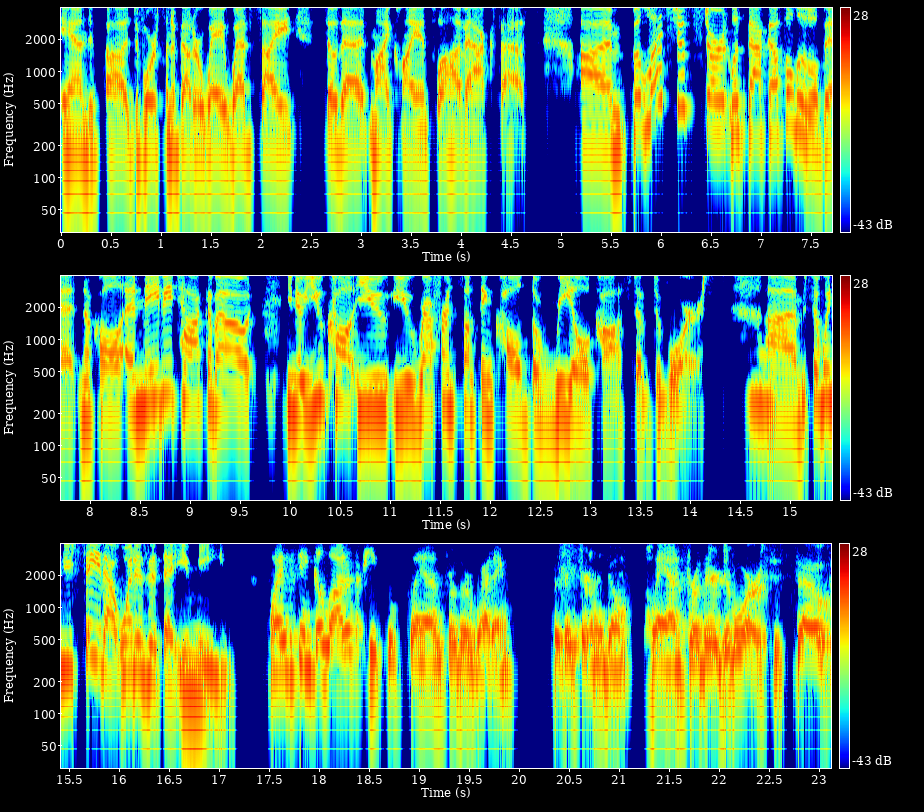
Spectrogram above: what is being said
and uh, Divorce in a Better Way website so that my clients will have access. Um, but let's just start, let's back up a little bit, Nicole, and maybe talk about, you know, you call you you reference something called the real cost of divorce. Mm-hmm. so when you say that, what is it that you mean? Well, I think a lot of people plan for their wedding but they certainly don't plan for their divorce. So,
